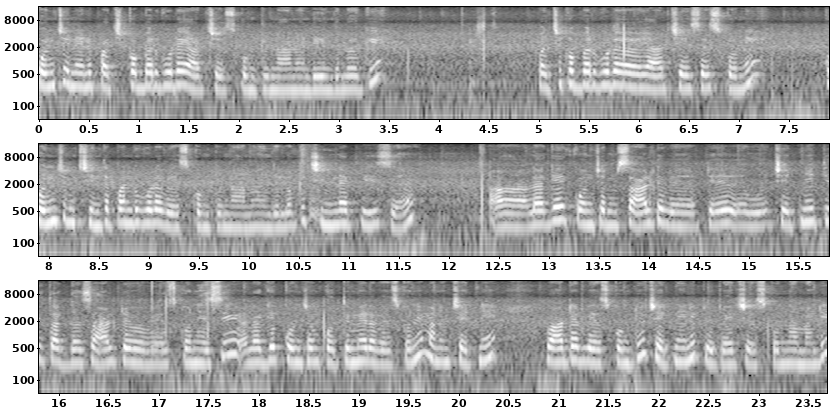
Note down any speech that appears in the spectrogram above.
కొంచెం నేను పచ్చి కొబ్బరి కూడా యాడ్ చేసుకుంటున్నానండి ఇందులోకి. పచ్చి కొబ్బరి కూడా యాడ్ చేసేసుకొని కొంచెం చింతపండు కూడా వేసుకుంటున్నాను అందులోకి చిన్న పీస్. అలాగే కొంచెం సాల్ట్ టే చట్నీకి తగ్గ సాల్ట్ వేసుకొనేసి అలాగే కొంచెం కొత్తిమీర వేసుకొని మనం చట్నీ వాటర్ వేసుకుంటూ చట్నీని ప్రిపేర్ చేసుకుందామండి.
